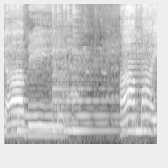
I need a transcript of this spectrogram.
যাবে। আমায়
